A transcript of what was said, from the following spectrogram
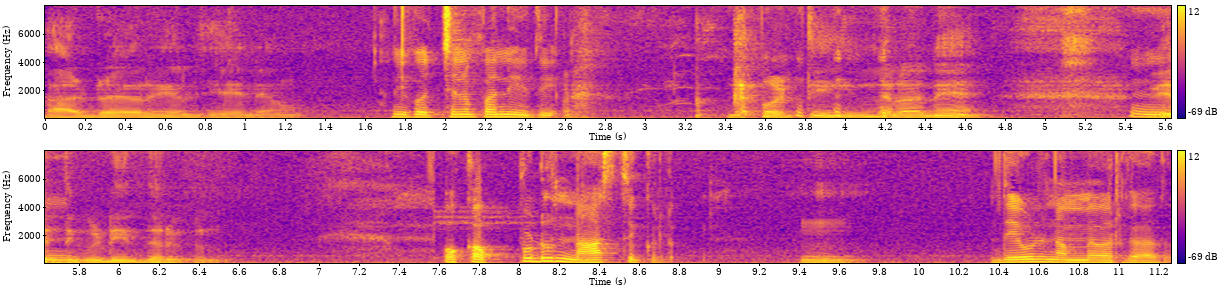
కార్ డ్రైవర్ వెళ్ళి చేయలేము. మీకు వచ్చిన పని ఇది. కాబట్టి ఇందులోనే వెతుకుడి దొరుకును. ఒకప్పుడు నాస్తికులు. దేవుడు నమ్మేవారు కాదు.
